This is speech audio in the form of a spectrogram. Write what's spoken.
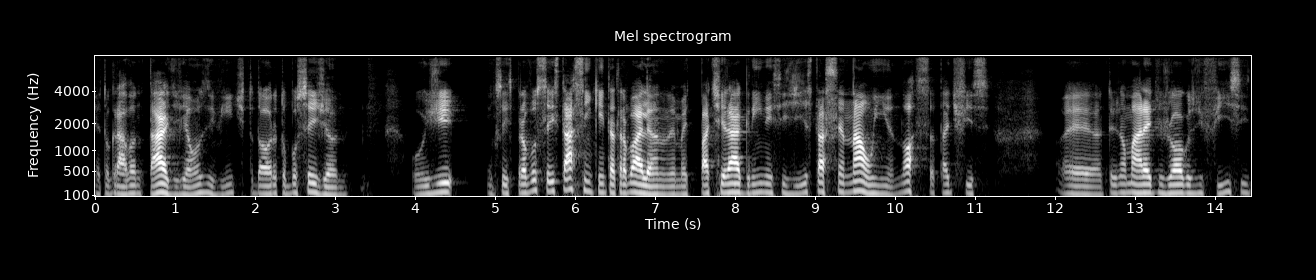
Eu tô gravando tarde, já é 11h20, toda hora eu tô bocejando. Hoje não sei se para vocês está assim quem está trabalhando, né? Mas para tirar a green nesses dias está sendo na unha. Nossa, tá difícil. É, uma maré de jogos difíceis,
